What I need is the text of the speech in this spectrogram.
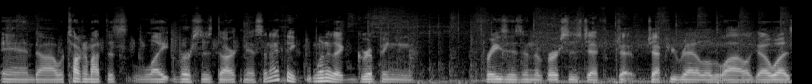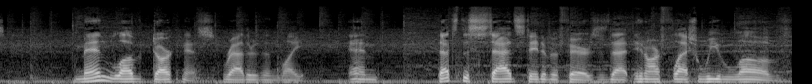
and uh, we're talking about this light versus darkness. And I think one of the gripping phrases in the verses Geoff, Geoff, Geoff you read a little while ago was, "Men love darkness rather than light," and that's the sad state of affairs. Is that in our flesh we love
